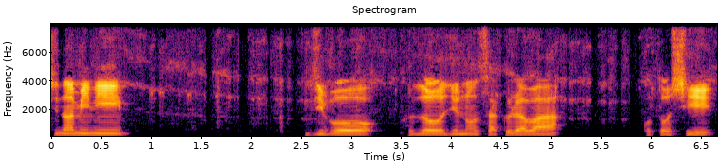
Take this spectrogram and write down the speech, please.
ちなみに、自暴不動寺の桜は今年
